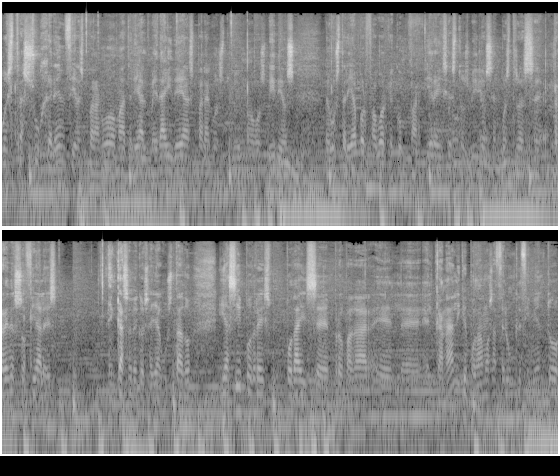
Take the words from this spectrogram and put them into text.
vuestras sugerencias para nuevo material, me da ideas para construir nuevos vídeos. Me gustaría por favor que compartierais estos vídeos en vuestras eh, redes sociales en caso de que os haya gustado y así podáis eh, propagar el, eh, el canal y que podamos hacer un crecimiento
